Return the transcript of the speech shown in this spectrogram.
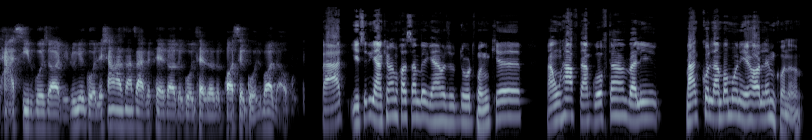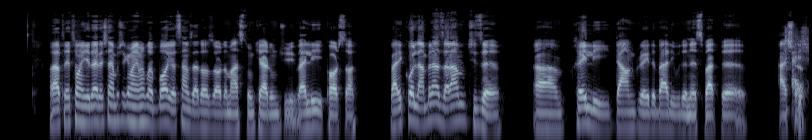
تأثیر گذاری روی گلش هم از نظر تعداد گل تعداد پاس گل بالا بود. بعد یه چیز دیگه هم که من می‌خواستم بگم راجع دورتموند که من اون هفتم گفتم ولی من کلا با مونیر حال نمی‌کنم. البته احتمال یه درش هم باشه که من یه مقدار با یا سم زد آزارد مصدوم کرد اونجوری ولی پارسال. ولی کلا به نظرم چیزه خیلی داونگرید بعدی بوده نسبت به اشرف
